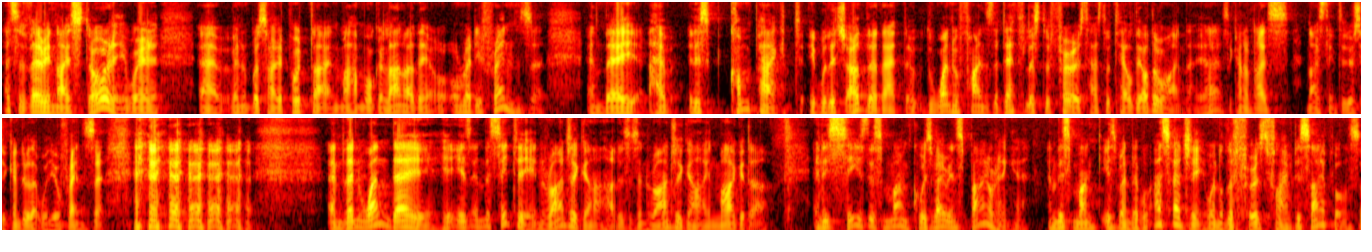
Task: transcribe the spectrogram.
That's a very nice story where uh, Venerable Sariputta and Mahamoggallana, they're already friends. and they have this compact with each other that the one who finds the deathless the first has to tell the other one. Yeah? It's a kind of nice, nice thing to do. So you can do that with your friends. and then one day he is in the city in Rajagaha. This is in Rajagaha in Magadha. And he sees this monk who is very inspiring. And this monk is Venerable Assaji, one of the first five disciples.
